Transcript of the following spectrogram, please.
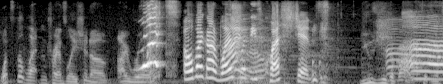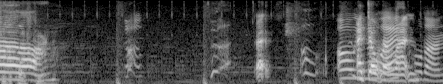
What's the Latin translation of I roll? What? Oh my god, what is I with these questions? Use you the Uh, box to answer the question. Oh, you I know don't know? Latin. Hold on.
